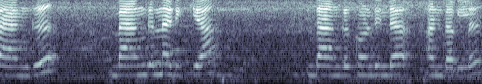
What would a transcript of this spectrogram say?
bank bank എന്ന് അടിക്കുക. ബാങ്ക് അക്കൗണ്ടിന്റെ അണ്ടറിൽ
